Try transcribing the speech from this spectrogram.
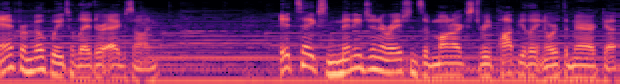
and for milkweed to lay their eggs on. It takes many generations of monarchs to repopulate North America,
